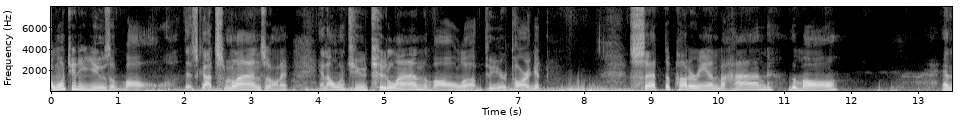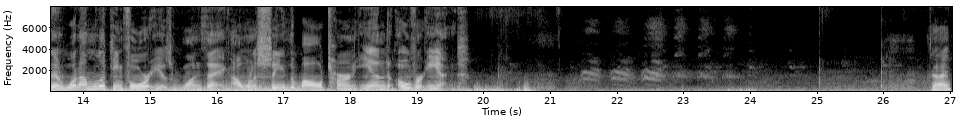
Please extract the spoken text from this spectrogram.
want you to use a ball that's got some lines on it and I want you to line the ball up to your target set the putter in behind the ball and then what I'm looking for is one thing. I want to see the ball turn end over end. Okay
